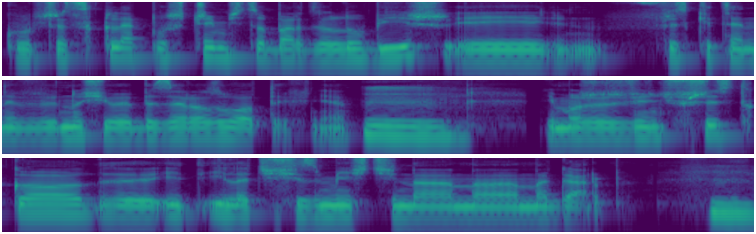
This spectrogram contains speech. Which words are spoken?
kurczę, sklepu z czymś, co bardzo lubisz i wszystkie ceny wynosiłyby 0 złotych, nie? Mm. I możesz wziąć wszystko, y, ile ci się zmieści na, na, na garb. Mm.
